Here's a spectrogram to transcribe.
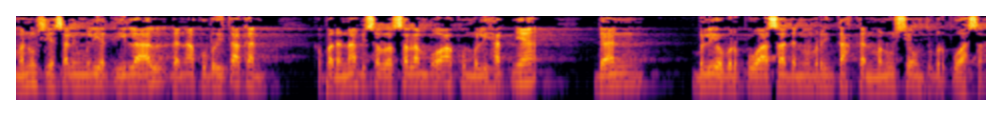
manusia saling melihat hilal dan aku beritakan kepada Nabi sallallahu alaihi wasallam bahwa aku melihatnya dan beliau berpuasa dan memerintahkan manusia untuk berpuasa.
